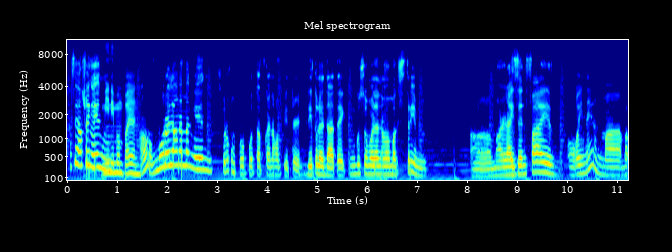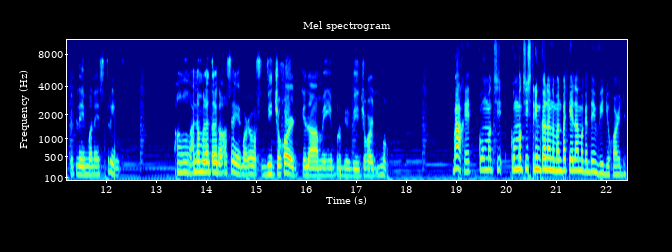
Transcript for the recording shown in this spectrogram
Kasi actually ngayon, Minimum pa yun. oh, mura lang naman ngayon. Siguro kung puput up ka na computer. Di tulad dati, kung gusto mo lang naman mag-stream, ah, mga Ryzen 5, okay na yun. Ma mapiplay mo na yung stream. Ang ano mo lang talaga kasi, more of video card. Kailangan may improve yung video card mo. Bakit? Kung, magsi- kung magsi-stream ka lang naman, ba't kailangan maganda yung video card?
